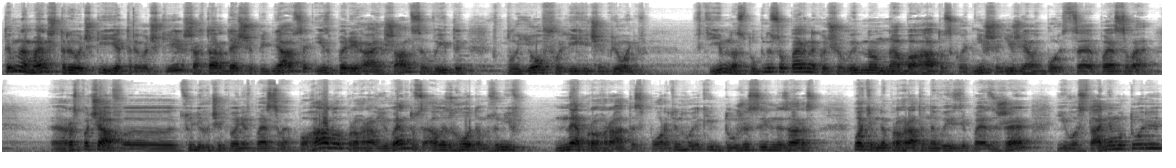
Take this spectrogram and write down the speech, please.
Тим не менш, три очки є три очки. Шахтар дещо піднявся і зберігає шанси вийти в плей-офф Ліги Чемпіонів. Втім, наступний суперник, очевидно, набагато складніше, ніж Young Boys. Це ПСВ. Е, Розпочав е, цю лігу чемпіонів ПСВ погано, програв Ювентус, але згодом зумів не програти спортінгу, який дуже сильний зараз. Потім не програти на виїзді ПСЖ. І в останньому турі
